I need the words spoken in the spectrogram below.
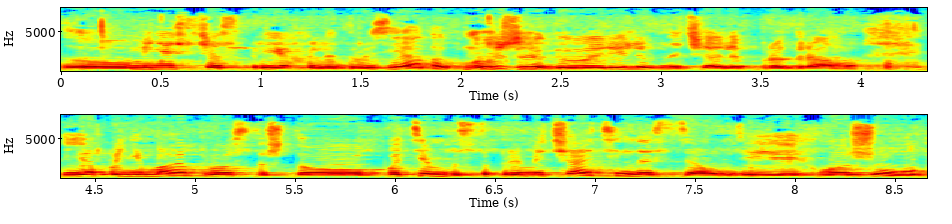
э, у меня сейчас приехали друзья, как мы уже говорили в начале программы. И я понимаю просто, что по тем достопримечательностям, где я их вожу,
